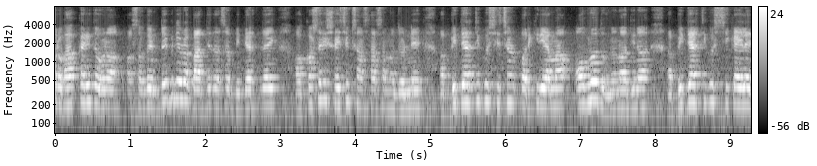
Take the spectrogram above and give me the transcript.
प्रभावकारी त हुन सक्दैन। तै पनि एउटा बाध्यता छ विद्यार्थीलाई कसरी शैक्षिक संस्थासँग जोड्ने? विद्यार्थीको शिक्षण प्रक्रियामा अवरोध हुन नदिन विद्यार्थीको सिकाइलाई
